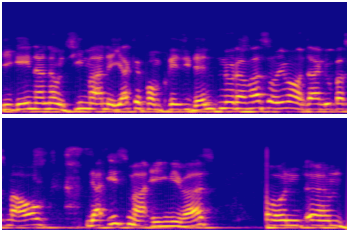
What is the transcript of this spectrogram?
die gehen dann und ziehen mal eine Jacke vom Präsidenten oder was auch immer und sagen, du pass mal auf, da ist mal irgendwie was. Und ähm,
